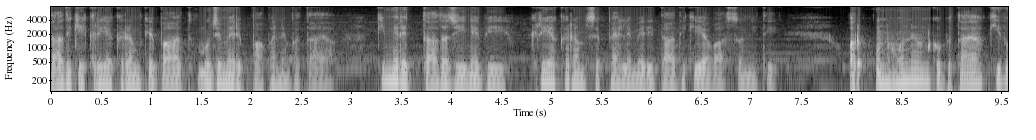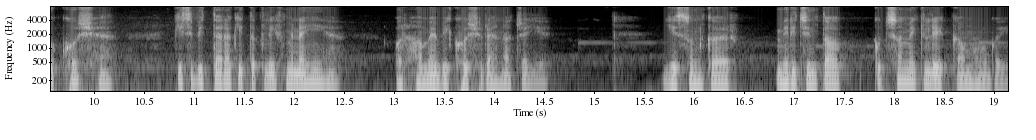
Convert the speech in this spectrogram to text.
दादी के क्रियाक्रम के बाद मुझे मेरे पापा ने बताया कि मेरे दादाजी ने भी क्रियाक्रम से पहले मेरी दादी की आवाज़ सुनी थी और उन्होंने उनको बताया कि वो खुश हैं, किसी भी तरह की तकलीफ़ में नहीं है और हमें भी खुश रहना चाहिए। ये सुनकर मेरी चिंता कुछ समय के लिए कम हो गई।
